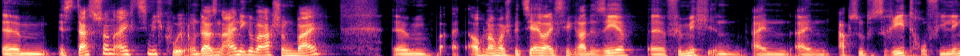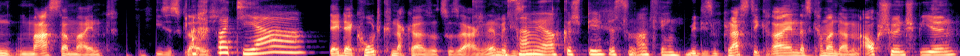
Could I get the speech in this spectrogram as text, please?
ähm, ist das schon eigentlich ziemlich cool. Und da sind einige Überraschungen bei. Ähm, auch nochmal speziell, weil ich es hier gerade sehe, äh, für mich in, ein, ein absolutes Retro-Feeling. Mastermind hieß es, glaube ich. Gott, ja. Der, der Codeknacker sozusagen. Ne? Mit Das haben diesem, wir auch gespielt bis zum Abwinken. mit diesem Plastik rein, das kann man dann auch schön spielen.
